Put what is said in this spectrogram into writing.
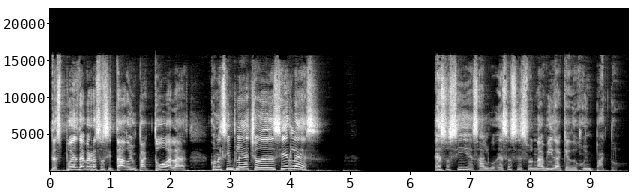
después de haber resucitado impactó a las con el simple hecho de decirles. Eso sí es algo, eso es una vida que dejó impacto.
